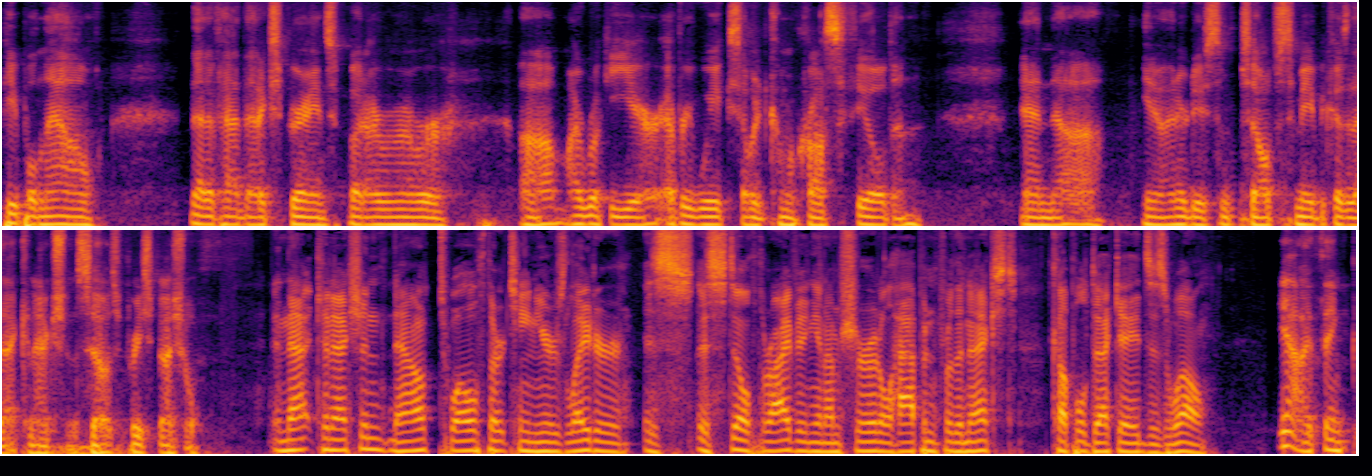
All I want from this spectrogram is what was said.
people now that have had that experience, but I remember uh, my rookie year, every week somebody would come across the field and and uh, you know introduce themselves to me because of that connection. So it's pretty special. And that connection now 12, 13 years later is is still thriving and I'm sure it'll happen for the next couple decades as well. Yeah, I think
